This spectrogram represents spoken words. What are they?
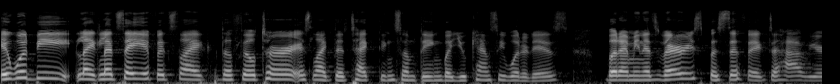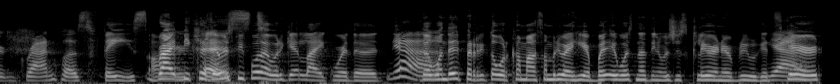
it would be like let's say if it's like the filter is like detecting something but you can't see what it is. But I mean it's very specific to have your grandpa's face on right because there was people that would get like where the Yeah. the one that perrito would come out somebody right here but it was nothing it was just clear and everybody would get Yeah. scared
